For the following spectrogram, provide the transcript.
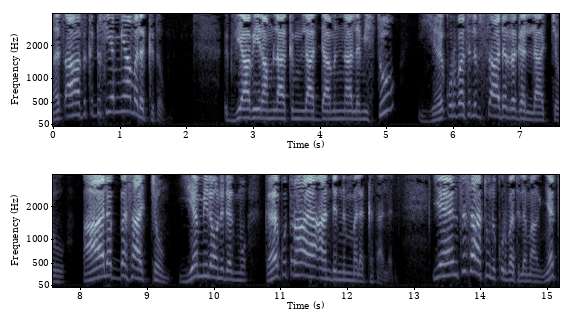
መጽሐፍ ቅዱስ የሚያመለክተው። እግዚአብሔር አምላክም ለአዳምና ለሚስቱ የቁርበት ልብስ አደረገላቸው አለበሳቸውም የሚለውን ደግሞ ከቁጥር 21 እንመለከታለን። የእንስሳቱን ቁርበት ለማግኘት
